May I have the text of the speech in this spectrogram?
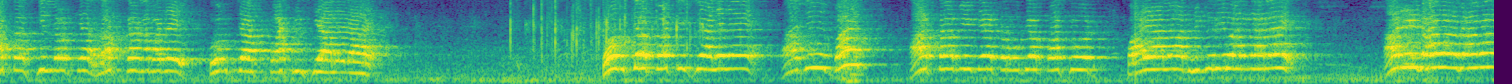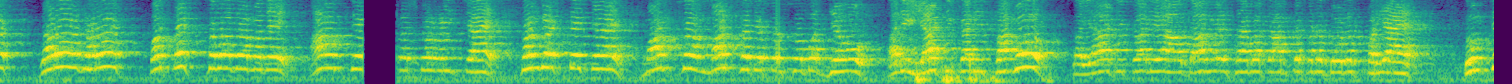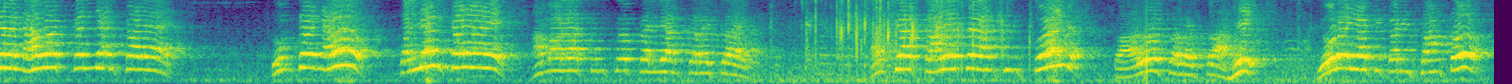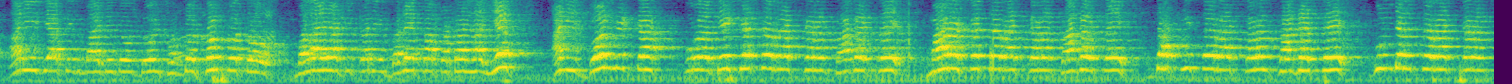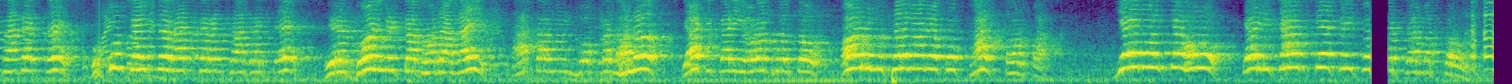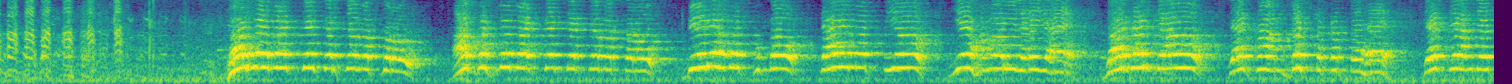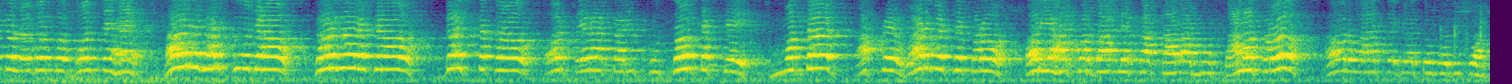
आता सिल्लोडच्या राजकारणामध्ये तुमच्या पाठीशी आलेला आहे. तुमच्या पाठीशी आलेले अजिबात आता मी जे तर उद्यापासून. पायाला भिगरी बांधणार आहे आणि गावागावात घराघरात प्रत्येक समाजामध्ये आमचे चळवळीचे आहे संघटनेचे माणसं माणसं देतो सोबत घेऊ आणि या ठिकाणी सांगू का या ठिकाणी दानवे साहेबाचा आमच्याकडे दोनच पर्याय आहे तुमच्या नावात कल्याण काळे आहे. तुमचं नाव कल्याण काळे आहे. आम्हाला तुमचं कल्याण करायचं आहे. आमच्या काळ्याचं आणखी तोंड काळं करायचं आहे. एवढं या ठिकाणी सांगतो आणि त्यातील माझे दोन दोन शब्द संपवतो. मला या ठिकाणी बलेका पटायला येत आणि दोन मिनिटात पुरा देशाचं राजकारण सांगायचंय महाराष्ट्राचं राजकारण सांगायचंय जातीचं राजकारण सांगायचंय गुंड्यांचं राजकारण सांगायचंय हुकुमशाहीचं राजकारण सांगायचंय. हे दोन मिनिटात होणार नाही. आता मी मोकळं झालं. या ठिकाणी एवढंच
